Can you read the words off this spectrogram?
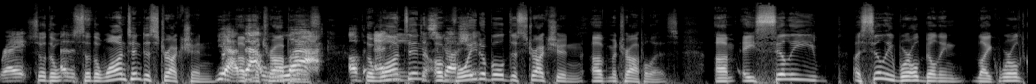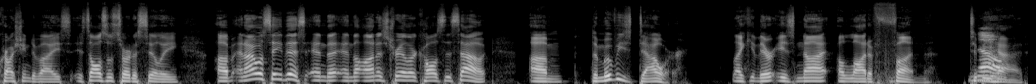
right? So the it's- so the wanton destruction yeah, of that Metropolis. lack of the wanton discussion. avoidable destruction of metropolis um, a silly a silly world building like world crushing device it's also sort of silly um, and i will say this and the and the honest trailer calls this out um, the movie's dour like there is not a lot of fun to No. be had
